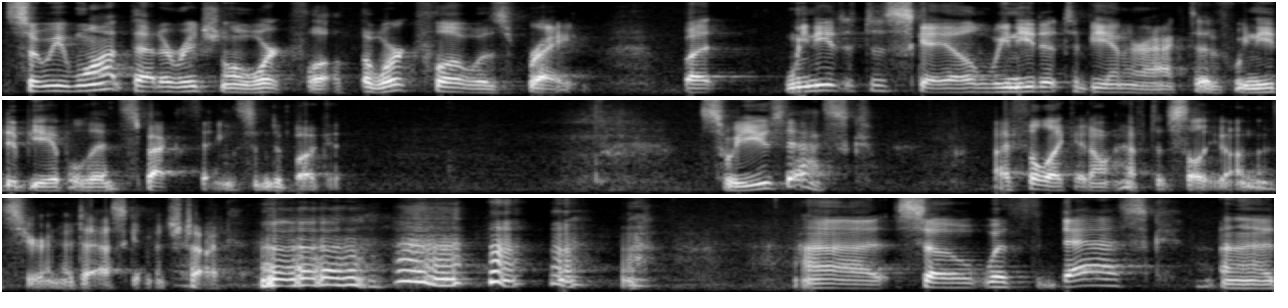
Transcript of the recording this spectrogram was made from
So we want that original workflow. The workflow was right. But we need it to scale, we need it to be interactive, we need to be able to inspect things and debug it. So we use Dask. I feel like I don't have to sell you on this You're in a Dask image talk. uh, so with Dask, uh,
